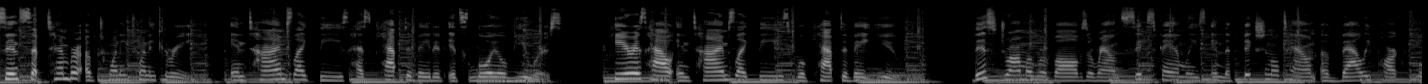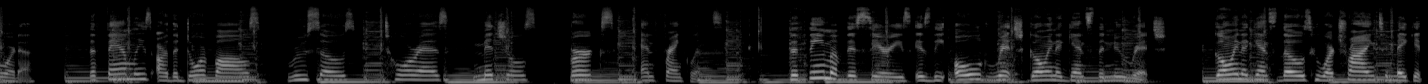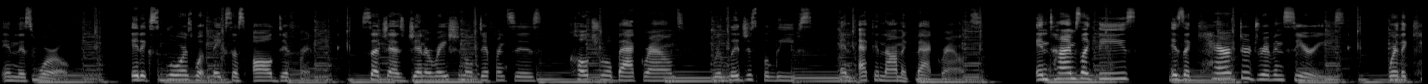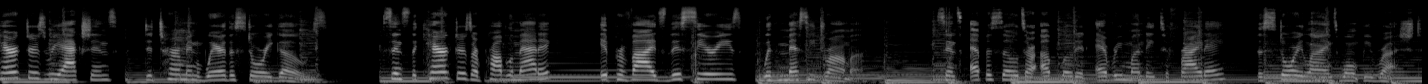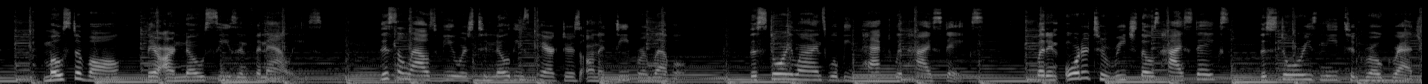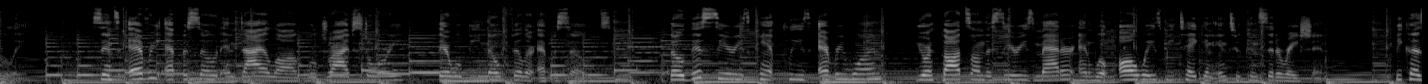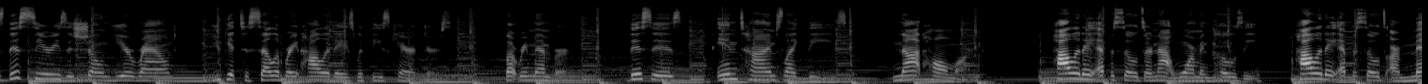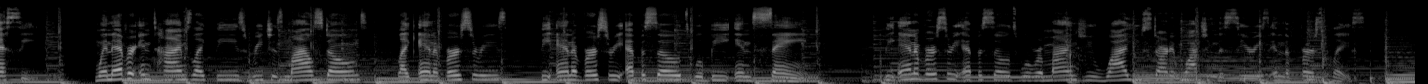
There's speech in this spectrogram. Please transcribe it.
Since September of 2023, In Times Like These has captivated its loyal viewers. Here is how In Times Like These will captivate you. This drama revolves around six families in the fictional town of Valley Park, Florida. The families are the Dorvals, Russos, Torres, Mitchells, Burks, and Franklins. The theme of this series is the old rich going against the new rich, going against those who are trying to make it in this world. It explores what makes us all different, such as generational differences, cultural backgrounds, religious beliefs, and economic backgrounds. In Times Like These is a character driven series where the characters' reactions determine where the story goes. Since the characters are problematic, it provides this series with messy drama. Since episodes are uploaded every Monday to Friday, the storylines won't be rushed. Most of all, there are no season finales. This allows viewers to know these characters on a deeper level. The storylines will be packed with high stakes. But in order to reach those high stakes, the stories need to grow gradually. Since every episode and dialogue will drive story, there will be no filler episodes. Though this series can't please everyone, your thoughts on the series matter and will always be taken into consideration. Because this series is shown year round, you get to celebrate holidays with these characters. But remember, this is In Times Like These, not Hallmark. Holiday episodes are not warm and cozy. Holiday episodes are messy. Whenever In Times Like These reaches milestones, like anniversaries, the anniversary episodes will be insane. The anniversary episodes will remind you why you started watching the series in the first place.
